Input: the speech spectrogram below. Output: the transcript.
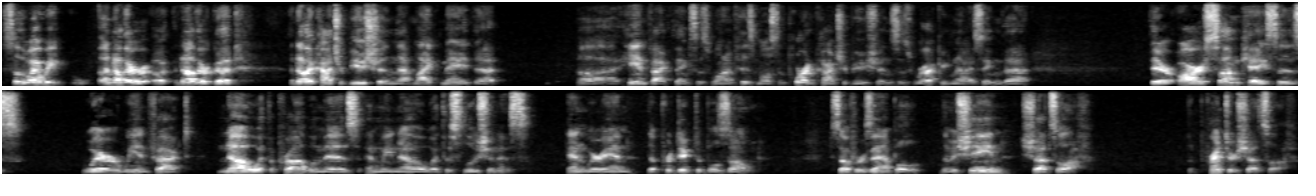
So the way we another uh, another good another contribution that Mike made that uh, he in fact thinks is one of his most important contributions is recognizing that there are some cases where we in fact know what the problem is and we know what the solution is and we're in the predictable zone. So for example, the machine shuts off the printer shuts off.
